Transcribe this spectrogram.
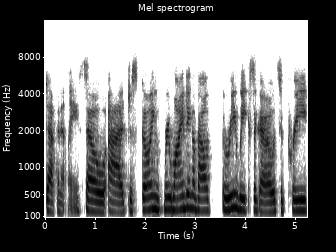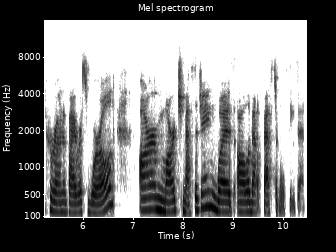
Definitely. So, uh, just going, rewinding about three weeks ago to pre coronavirus world, our March messaging was all about festival season.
